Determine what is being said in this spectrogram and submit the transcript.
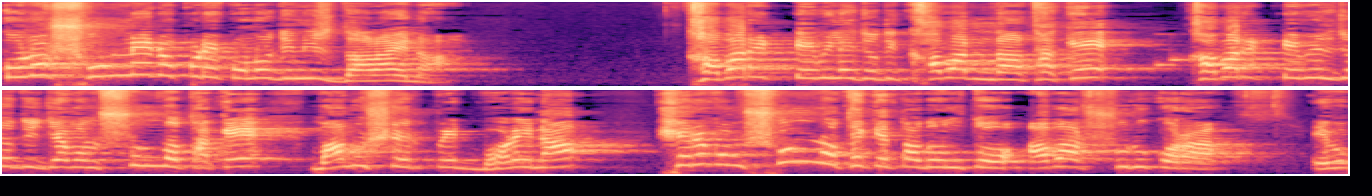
কোনো শূন্যের উপরে কোনো জিনিস দাঁড়ায় না। খাবারের টেবিলে যদি খাবার না থাকে, খাবারের টেবিল যদি যেমন শূন্য থাকে, মানুষের পেট ভরে না, সেরকম শূন্য থেকে তদন্ত আবার শুরু করা এবং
